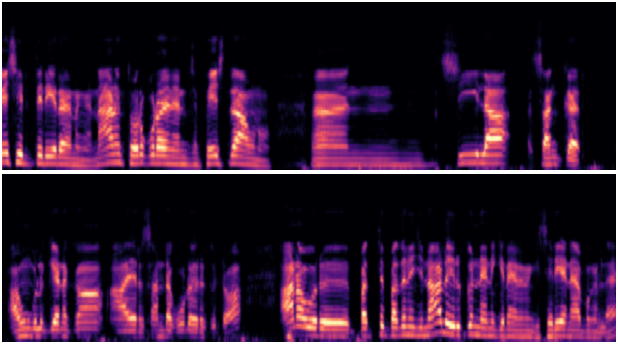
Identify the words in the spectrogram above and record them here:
பேசிட்டு தெரியிறானுங்க. நானும் திறக்கூடாதுன்னு நினச்சேன். பேசி தான் ஆகணும் ஷீலா சங்கர். அவங்களுக்கு எனக்கும் ஆயிரம் சண்டை கூட இருக்கட்டும். ஆனால் ஒரு பத்து பதினஞ்சு நாள் இருக்குன்னு நினைக்கிறேன். எனக்கு சரியா ஞாபகம் இல்லை.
